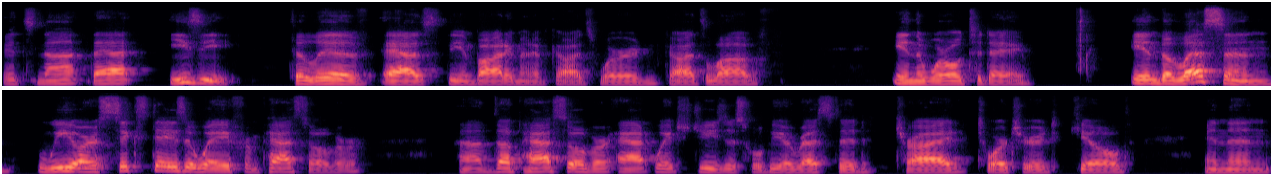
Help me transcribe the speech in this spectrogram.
It's not that easy to live as the embodiment of God's word, God's love in the world today. In the lesson, we are six days away from Passover uh, the Passover at which Jesus will be arrested, tried, tortured, killed, and then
